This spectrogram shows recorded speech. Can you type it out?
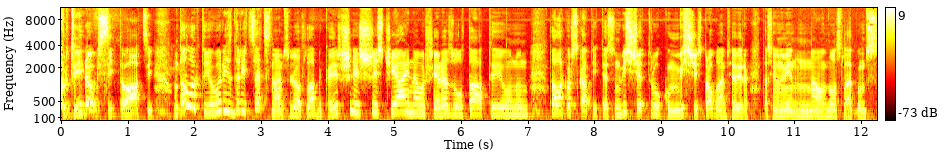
kur tu ieraugi situāciju. Un tālāk tu jau vari izdarīt secinājumus. Ļoti labi, ka ir šis, šis šī ainava, šie rezultāti, un, un tālāk var skatīties. Un visi šie trūkumi, visas šīs problēmas jau ir, tas jau nevienam nav noslēpums,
